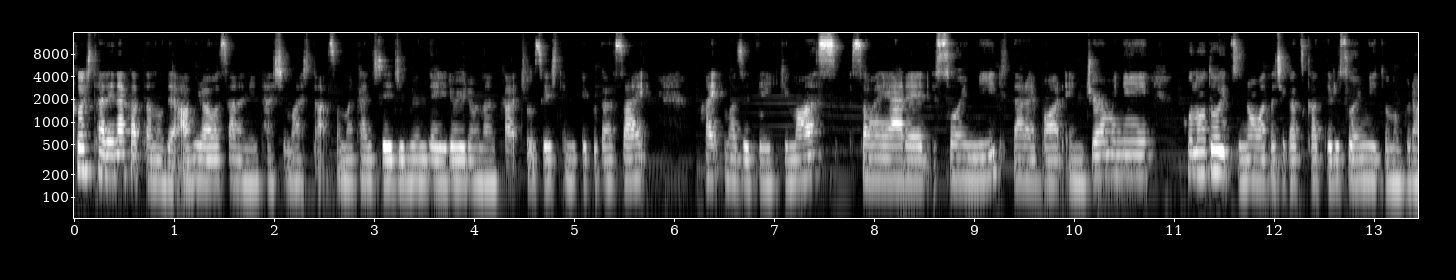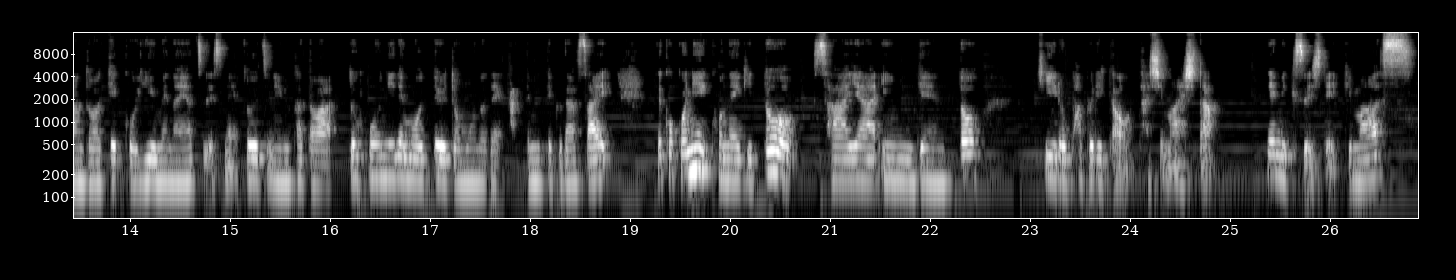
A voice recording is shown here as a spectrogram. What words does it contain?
少し足りなかったので油をさらに足しました。そんな感じで自分でいろいろなんか調整してみてください。はい、混ぜていきます。So I added soy meat that I bought in Germany. このドイツの私が使ってるソイミートのブランドは結構有名なやつですね。ドイツにいる方はどこにでも売ってると思うので買ってみてください。で、ここに小ネギとサーヤインゲンと黄色パプリカを足しました。で、ミックスしていきます。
